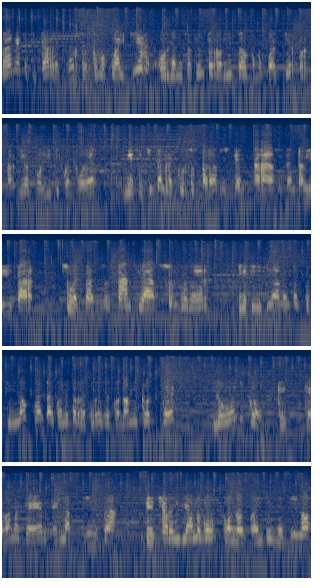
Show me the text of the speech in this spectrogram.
va a necesitar recursos, como cualquier organización terrorista o como cualquier partido político en poder, necesitan recursos para, para sustentabilizar su, su estancia, su poder Y definitivamente que si no cuentan con estos recursos económicos, pues lo único que, que van a caer es la pinza de echar el diálogo con los países vecinos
